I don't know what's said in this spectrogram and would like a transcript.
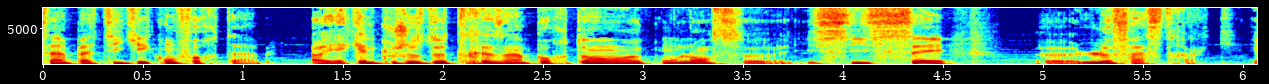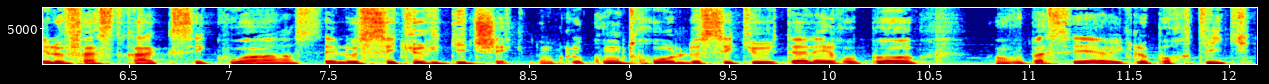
sympathique et confortable. Alors il y a quelque chose de très important euh, qu'on lance euh, ici, c'est euh, le fast track. Et le fast track, c'est quoi? C'est le security check, donc le contrôle de sécurité à l'aéroport. Quand vous passez avec le portique,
